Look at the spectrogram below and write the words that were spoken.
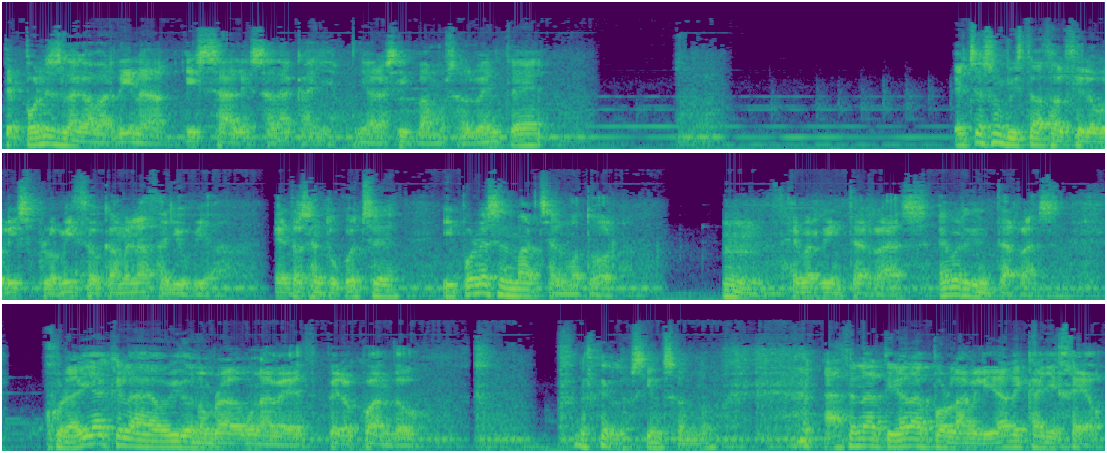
Te pones la gabardina y sales a la calle. Y ahora sí, vamos al 20. Echas un vistazo al cielo gris plomizo que amenaza lluvia. Entras en tu coche y pones en marcha el motor. Hmm, Evergreen Terras, Evergreen Terras. Juraría que la he oído nombrar alguna vez, pero ¿cuándo? los Simpson, ¿no? Hace una tirada por la habilidad de callejeo.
